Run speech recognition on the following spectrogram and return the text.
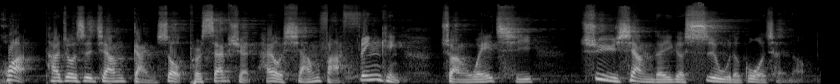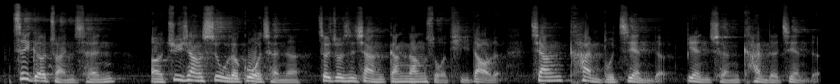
化，它就是将感受 （perception） 还有想法 （thinking） 转为其具象的一个事物的过程哦。这个转成呃具象事物的过程呢，这就是像刚刚所提到的，将看不见的变成看得见的。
